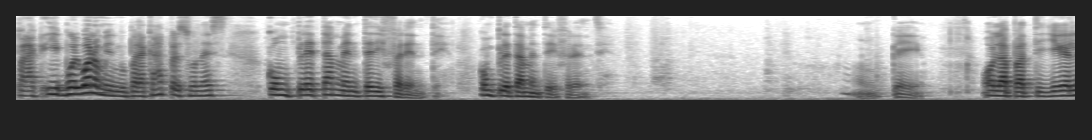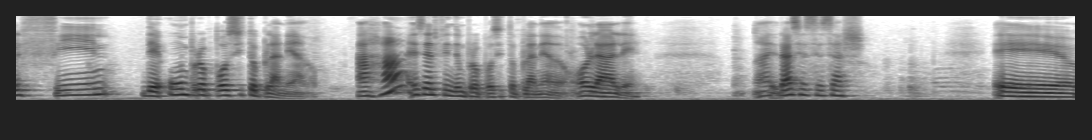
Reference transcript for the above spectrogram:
Para, y vuelvo a lo mismo, para cada persona es completamente diferente. Completamente diferente. Ok. Hola Pati, llega el fin de un propósito planeado. Ajá, es el fin de un propósito planeado. Hola Ale. Ay, gracias César. Eh,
